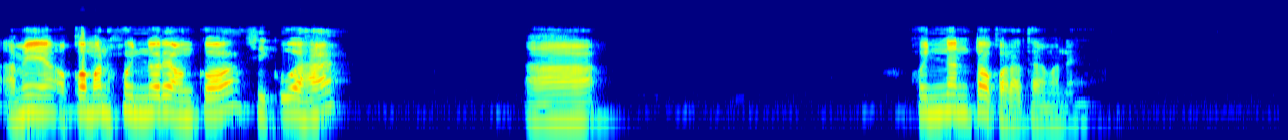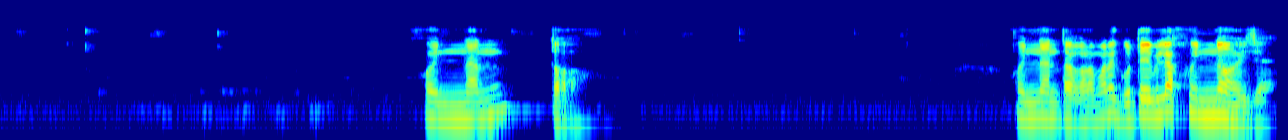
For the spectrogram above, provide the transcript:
আমি অকমান শূন্যৰে অংক শিকো আহ, শূন্যান্ত কৰা তাৰমানে। শূন্যান্ত শূন্যান্ত কৰা মানে গোটেইবিলাক শূন্য হৈ যায়।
